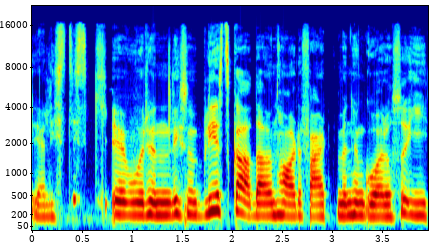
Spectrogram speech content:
realistisk. eh, hvor hun liksom blir skada, hun har det fælt, men hun går også i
